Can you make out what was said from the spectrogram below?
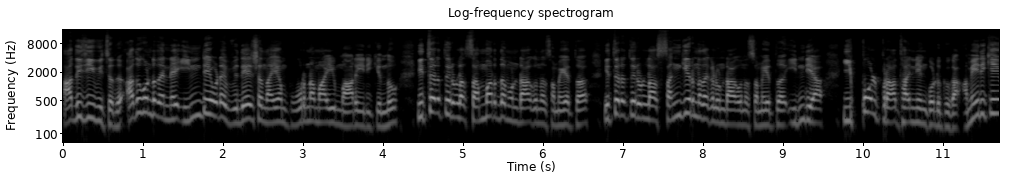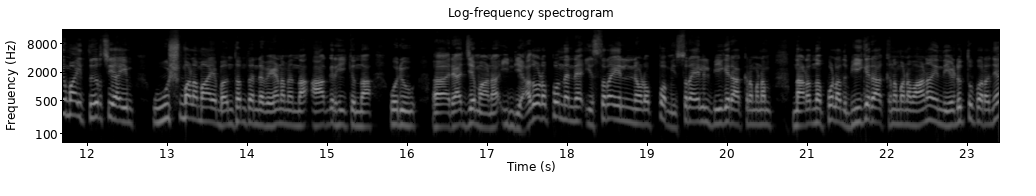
അതിജീവിച്ചത്? അതുകൊണ്ട് തന്നെ ഇന്ത്യയുടെ വിദേശ നയം പൂർണമായും മാറിയിരിക്കുന്നു. ഇത്തരത്തിലുള്ള സമ്മർദ്ദം ഉണ്ടാകുന്ന സമയത്ത് ഇത്തരത്തിലുള്ള സങ്കീർണതകൾ ഉണ്ടാകുന്ന സമയത്ത് ഇന്ത്യ ഇപ്പോൾ പ്രാധാന്യം കൊടുക്കുക. അമേരിക്കയുമായി തീർച്ചയായും ഊഷ്മളമായ ബന്ധം തന്നെ വേണമെന്ന് ആഗ്രഹിക്കുന്ന ഒരു രാജ്യമാണ് ഇന്ത്യ. അതോടൊപ്പം തന്നെ ഇസ്രായേലിനോടൊപ്പം ഇസ്രായേലിൽ ഭീകരാക്രമണം നടന്നപ്പോൾ അത് ഭീകരാക്രമണമാണ് എന്ന് എടുത്തു പറഞ്ഞ്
